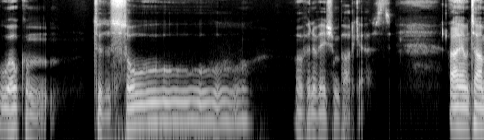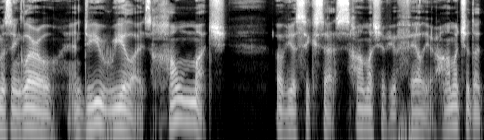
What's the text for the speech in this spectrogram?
Welcome to the Soul of Innovation podcast. I am Thomas Anglero, and do you realize how much of your success, how much of your failure, how much of the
